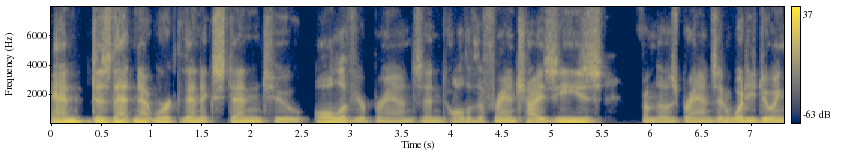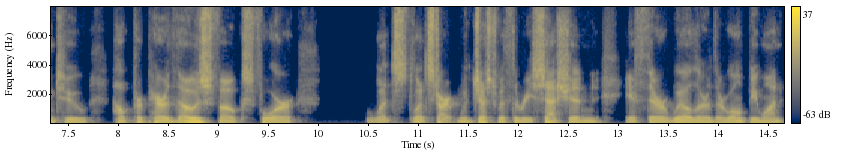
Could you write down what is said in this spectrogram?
And does that network then extend to all of your brands and all of the franchisees from those brands? And what are you doing to help prepare those folks for let's let's start with just with the recession if there will or there won't be one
